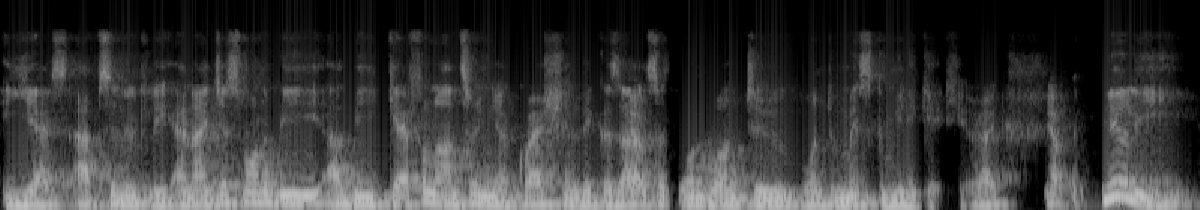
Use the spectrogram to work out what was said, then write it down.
yes absolutely and i just want to be i'll be careful answering your question because yep. i also don't want to want to miscommunicate here right yep clearly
